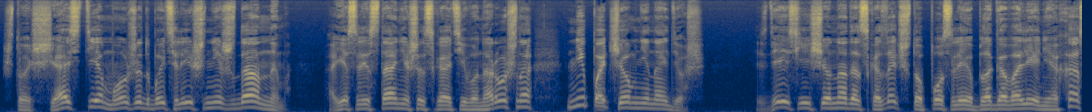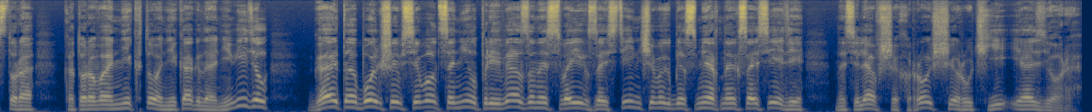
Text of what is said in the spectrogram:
что счастье может быть лишь нежданным, а если станешь искать его нарочно, ни почем не найдешь. Здесь еще надо сказать, что после благоволения Хастура, которого никто никогда не видел, Гайта больше всего ценил привязанность своих застенчивых бессмертных соседей, населявших рощи, ручьи и озера.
